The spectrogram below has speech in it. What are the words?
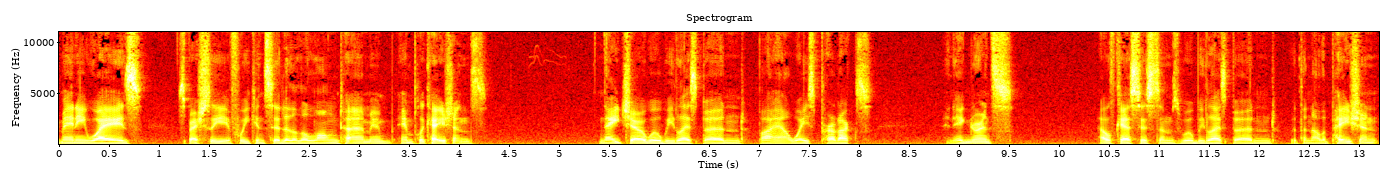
many ways especially if we consider the long term Im- implications. Nature will be less burdened by our waste products and ignorance. Healthcare systems will be less burdened with another patient,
